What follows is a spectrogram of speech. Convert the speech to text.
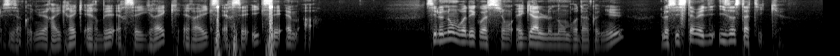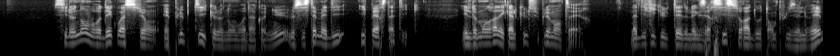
Les inconnus, RAY, RB, RCY, RAX, RCX et MA. Si le nombre d'équations égale le nombre d'inconnus, le système est dit isostatique. Si le nombre d'équations est plus petit que le nombre d'inconnus, le système est dit hyperstatique. Il demandera des calculs supplémentaires. La difficulté de l'exercice sera d'autant plus élevée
